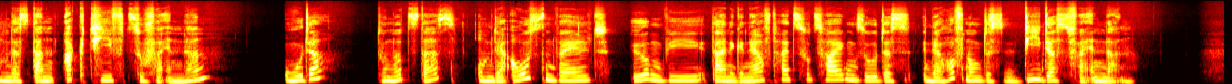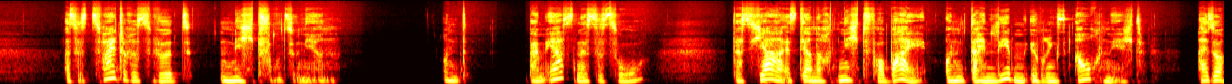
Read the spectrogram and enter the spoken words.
um das dann aktiv zu verändern. Oder du nutzt das, um der Außenwelt irgendwie deine Genervtheit zu zeigen, so dass in der Hoffnung, dass die das verändern. Also zweiteres wird nicht funktionieren. Und beim ersten ist es so, das Jahr ist ja noch nicht vorbei und dein Leben übrigens auch nicht. Also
